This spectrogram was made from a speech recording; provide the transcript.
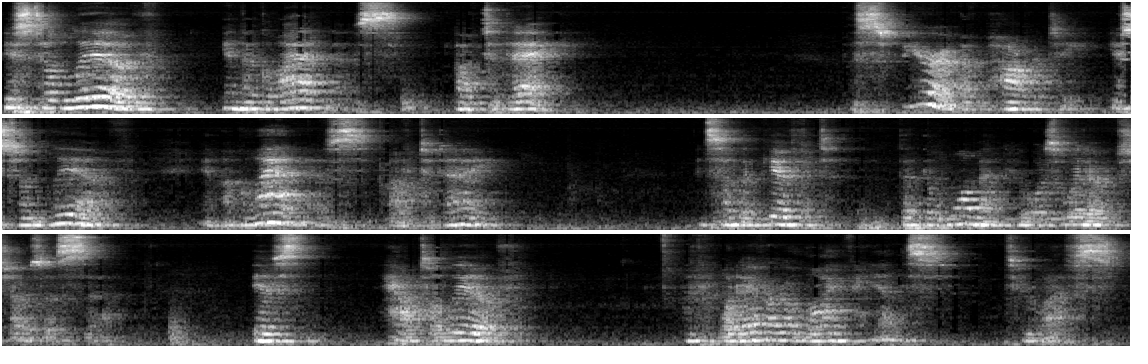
is to live in the gladness of today. The spirit of poverty is to live in the gladness of today. And so the gift that the woman who was widowed shows us uh, is to live with whatever life hands to us.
